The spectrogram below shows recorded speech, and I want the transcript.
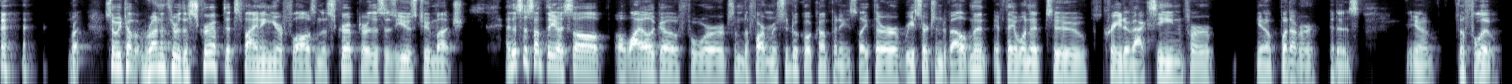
Right. So we talk about running through the script. It's finding your flaws in the script, or this is used too much. And this is something I saw a while ago for some of the pharmaceutical companies, like their research and development. If they wanted to create a vaccine for, you know, whatever it is, you know, the flu,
